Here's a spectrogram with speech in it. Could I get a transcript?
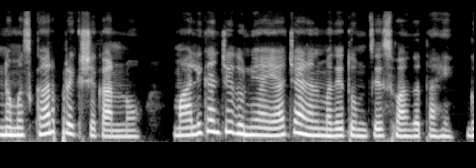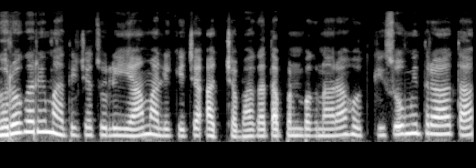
नमस्कार प्रेक्षकांनो. मालिकांची दुनिया या चॅनलमध्ये तुमचे स्वागत आहे. घरोघरी मातीच्या चुली या मालिकेच्या आजच्या भागात आपण बघणार आहोत की सौमित्र आता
